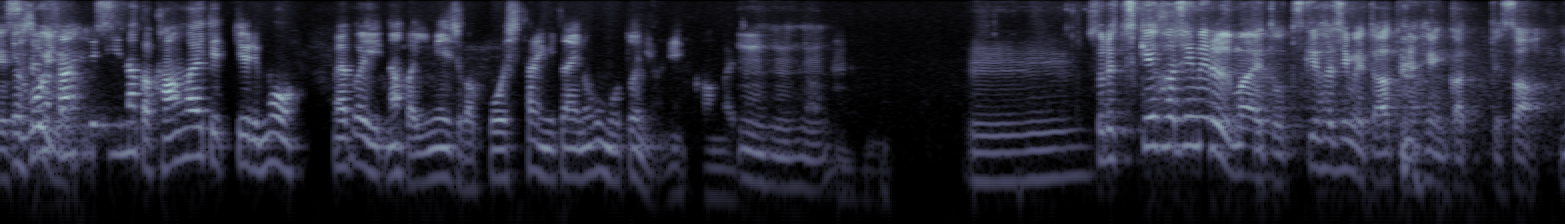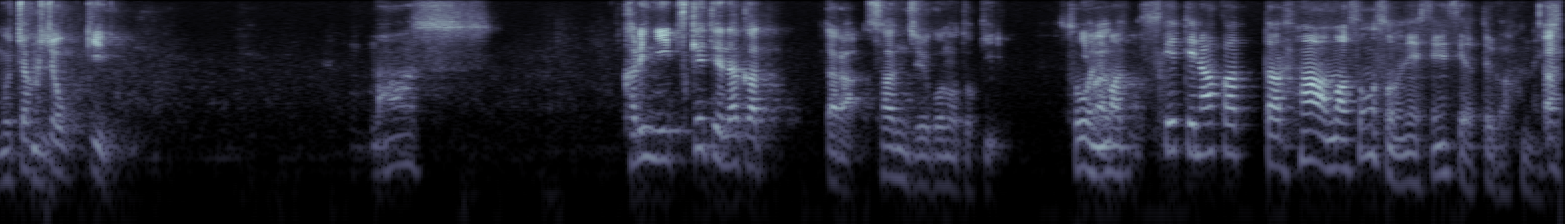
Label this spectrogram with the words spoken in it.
え、ですごい単純になんか考えてっていうよりも、やっぱりなんかイメージがこうしたいみたいのを元にはね、考えてる。うんうんうん。うーん。それつけ始める前とつけ始めた後の変化ってさ、むちゃくちゃ大きいの？まあ、す仮につけてなかったら35の時。そうね、今。まあ、つけてなかったら、まあ、そもそもね、先生やってるかわかんないし。あ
